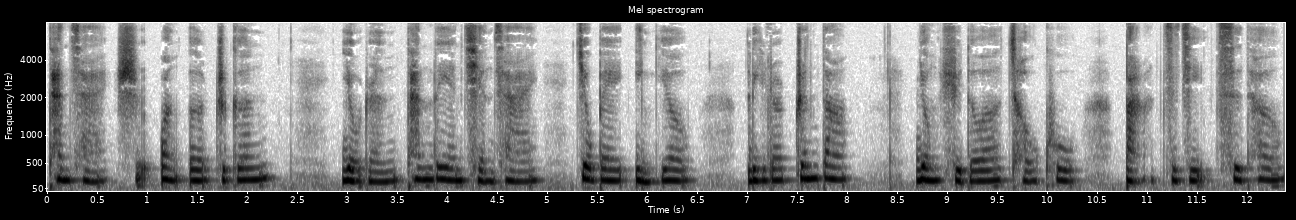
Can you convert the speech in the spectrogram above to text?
贪财是万恶之根。有人贪恋钱财，就被引诱离了真道，用许多愁苦把自己刺透。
